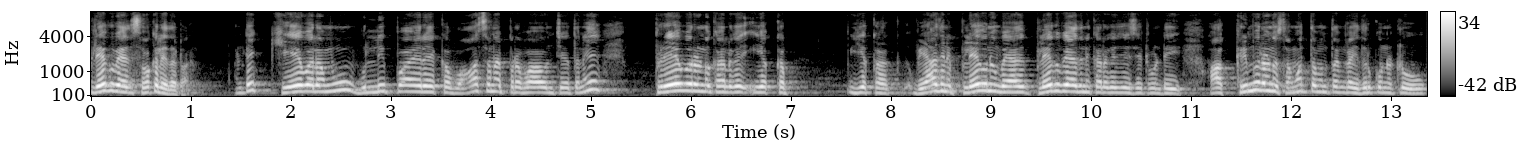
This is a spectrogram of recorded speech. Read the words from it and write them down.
ప్లేగు వ్యాధి సోకలేదట. అంటే కేవలము ఉల్లిపాయల యొక్క వాసన ప్రభావం చేతనే ప్రేవరణ కలుగ ఈ యొక్క ఈ యొక్క వ్యాధిని ప్లేగును వ్యాధి ప్లేగు వ్యాధిని కలగజేసేటువంటి ఆ క్రిములను సమర్థవంతంగా ఎదుర్కొన్నట్లు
